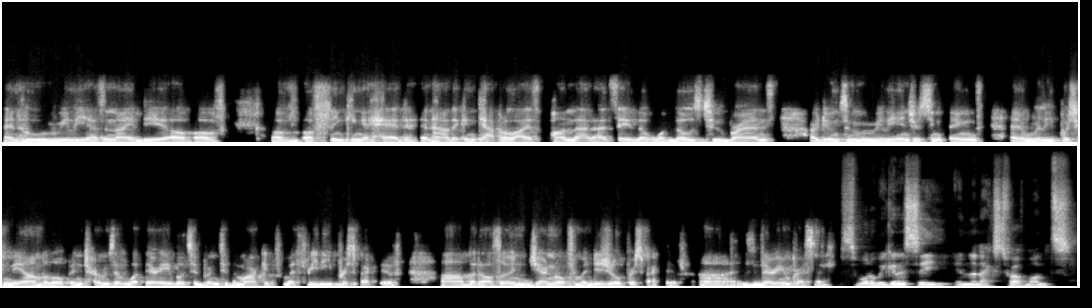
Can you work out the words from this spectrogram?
and who really has an idea of of of, of thinking ahead and how they can capitalize upon that, I'd say that those two brands are doing some really interesting things and really pushing the envelope in terms of what they're able to bring to the market from a 3D perspective, uh, but also in general from a digital perspective. Uh, it's very impressive. So, what are we going to see in the next 12 months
